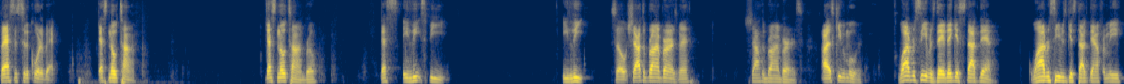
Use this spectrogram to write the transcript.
fastest to the quarterback. That's no time. That's no time, bro. That's elite speed. Elite. So shout out to Brian Burns, man. Shout out to Brian Burns. All right, let's keep it moving. Wide receivers, Dave, they get stocked down. Wide receivers get stocked down for me.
